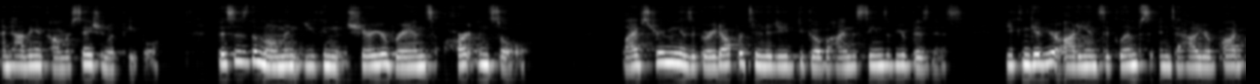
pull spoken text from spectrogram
and having a conversation with people. This is the moment you can share your brand's heart and soul. Live streaming is a great opportunity to go behind the scenes of your business. You can give your audience a glimpse into how your pod-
